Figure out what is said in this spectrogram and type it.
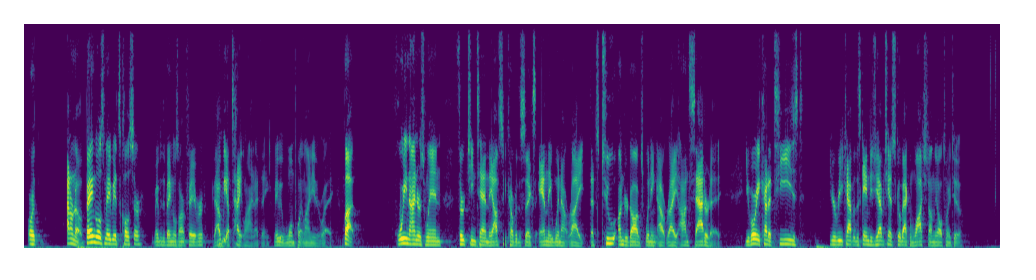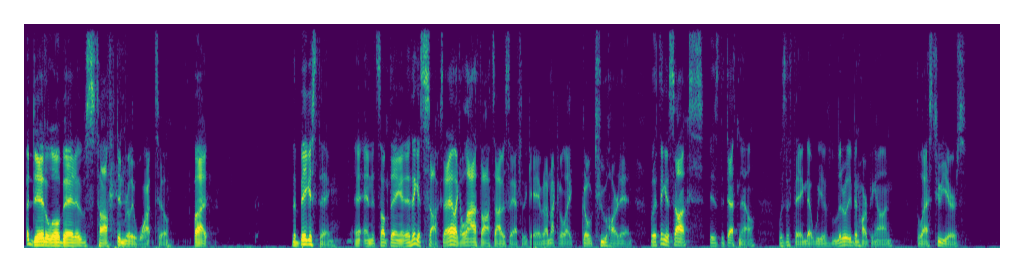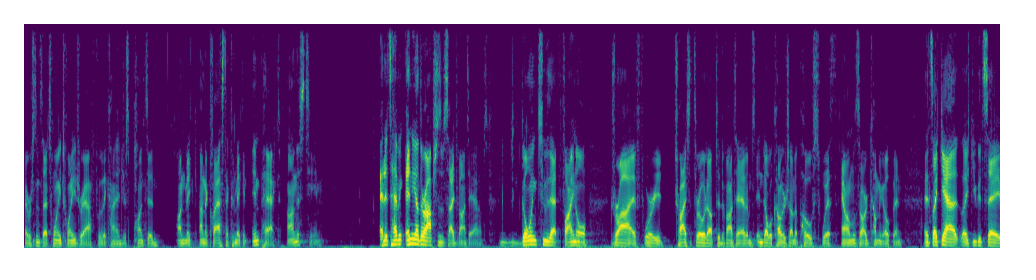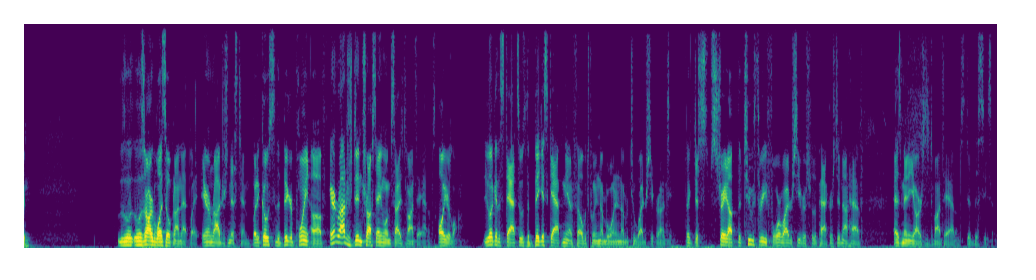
Or I don't know. Bengals, maybe it's closer. Maybe the Bengals aren't favored. That would be a mm-hmm. tight line, I think. Maybe a one point line either way. But 49ers win 13 10. They obviously cover the six and they win outright. That's two underdogs winning outright on Saturday. You've already kind of teased your recap of this game. Did you have a chance to go back and watch it on the All 22? I did a little bit. It was tough. Didn't really want to, but the biggest thing, and it's something. and I think it sucks. I had like a lot of thoughts, obviously, after the game, and I'm not gonna like go too hard in. But the thing that sucks is the death knell was the thing that we have literally been harping on the last two years, ever since that 2020 draft, where they kind of just punted on make on a class that could make an impact on this team and it's having any other options besides Davante Adams. Going to that final drive where he tries to throw it up to Davante Adams in double coverage on the post with Allen Lazard coming open. And it's like, yeah, like you could say Lazard was open on that play. Aaron Rodgers missed him. But it goes to the bigger point of Aaron Rodgers didn't trust anyone besides Davante Adams all year long. You look at the stats, it was the biggest gap in the NFL between number one and number two wide receiver on a team. Like just straight up, the two, three, four wide receivers for the Packers did not have as many yards as Davante Adams did this season.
